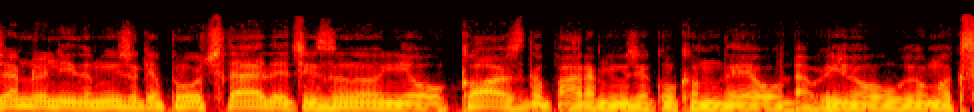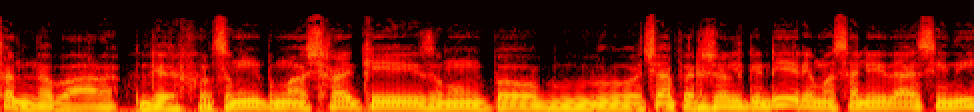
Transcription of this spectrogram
جنرالي د میوزیک اپروچ دا دی چې زه یو کاز د پاره میوزیک کوم دی او یو یو مقصد د پاره زموږ په معاشره کې زموږ په چاپیرشل کې ډېرې مسلې داسې دي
